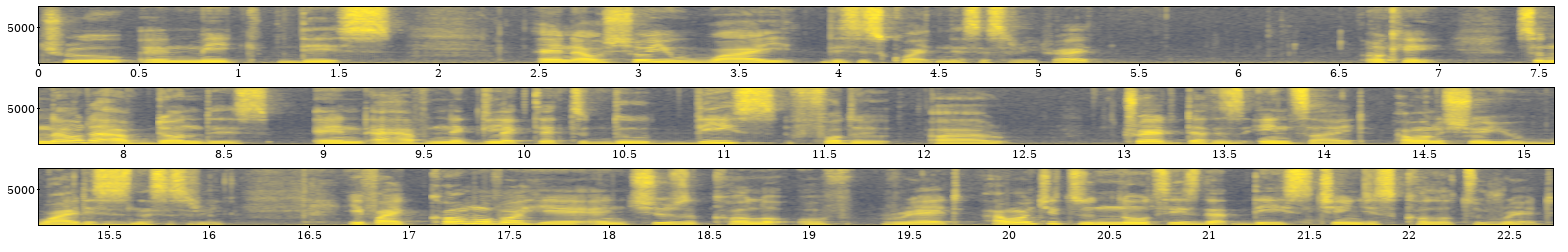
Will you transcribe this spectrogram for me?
through and make this. And I'll show you why this is quite necessary, right? Okay, so now that I've done this and I have neglected to do this for the uh, thread that is inside, I want to show you why this is necessary. If I come over here and choose a color of red, I want you to notice that this changes color to red.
